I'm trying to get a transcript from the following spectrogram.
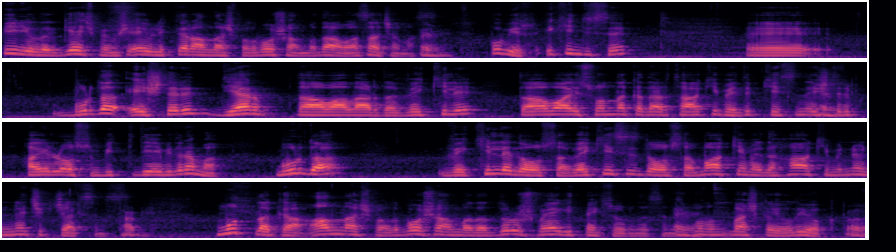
Bir yılı geçmemiş evlilikler anlaşmalı boşanma davası açamaz. Evet, Bu bir. İkincisi e, burada eşlerin diğer davalarda vekili davayı sonuna kadar takip edip kesinleştirip hayırlı olsun bitti diyebilir ama burada vekille de olsa vekilsiz de olsa mahkemede hakimin önüne çıkacaksınız. tabii. Mutlaka anlaşmalı boşanmada duruşmaya gitmek zorundasınız. Evet. Bunun başka yolu yok. Doğru.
